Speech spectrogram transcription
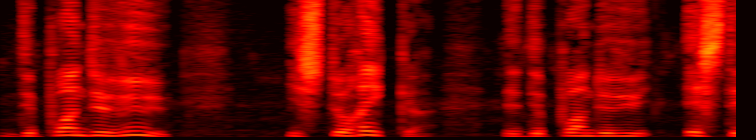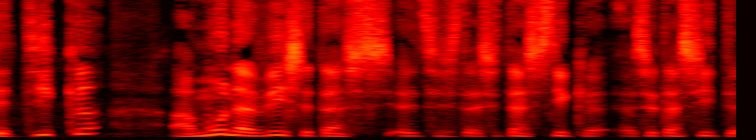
Des points de vue historiques et des points de vue esthétiques, à mon avis, c'est un, un, un site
